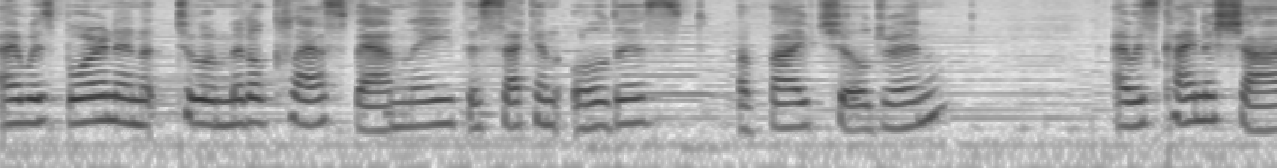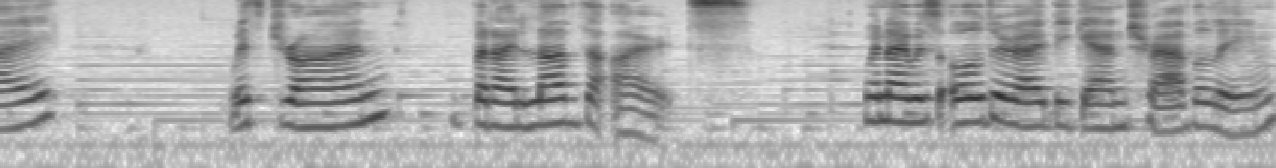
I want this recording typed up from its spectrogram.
I was born into a middle class family, the second oldest of five children. I was kind of shy, withdrawn, but I loved the arts. When I was older, I began traveling.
